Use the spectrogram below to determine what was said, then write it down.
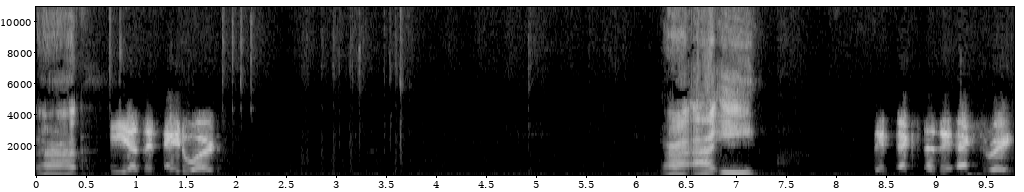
all right, E as in Edward, all right. I E. Then X as a X-ray,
